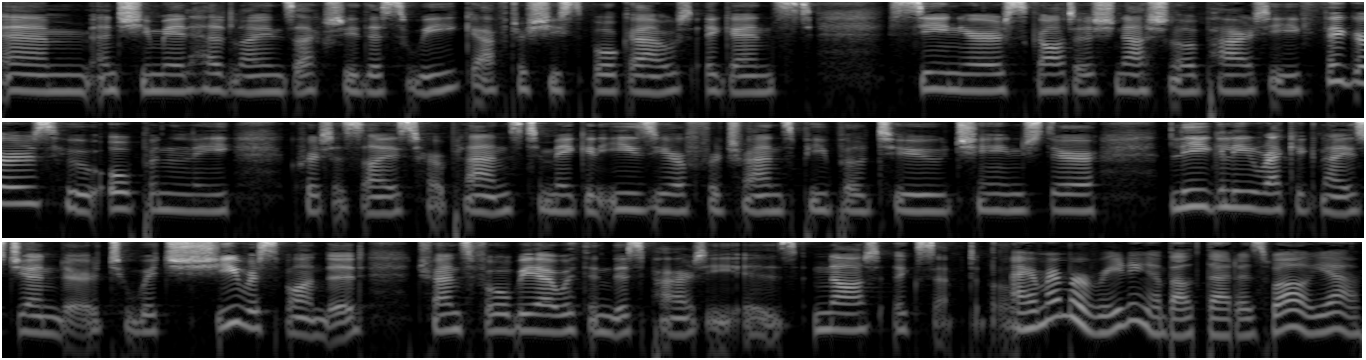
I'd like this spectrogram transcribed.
um, and she made headlines actually this week after she spoke out against senior Scottish National Party figures who openly criticised her plans to make it easier for trans people to change their legally recognised gender, to which she responded, transphobia within this party is not acceptable. I remember reading about that as well, yeah.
